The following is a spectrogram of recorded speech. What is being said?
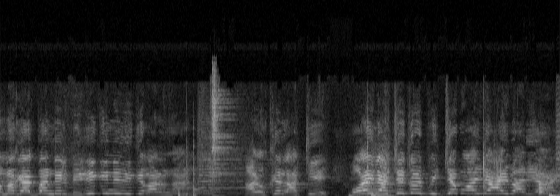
আমাকে এক বান্ডিল বিড়ি কিনে দিতে পারে না। আর ওকে লাঠি ওই লাঠি তোর পিছে বসে আই বাড়ি আয়।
